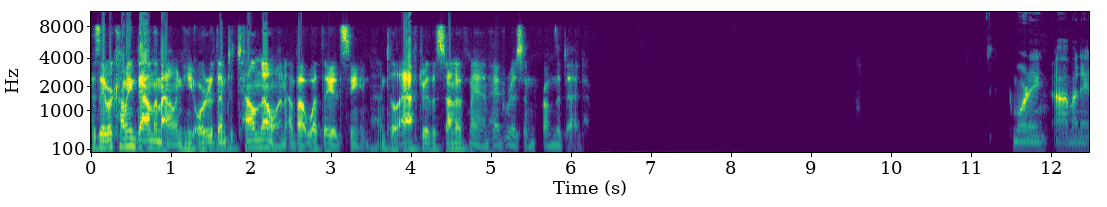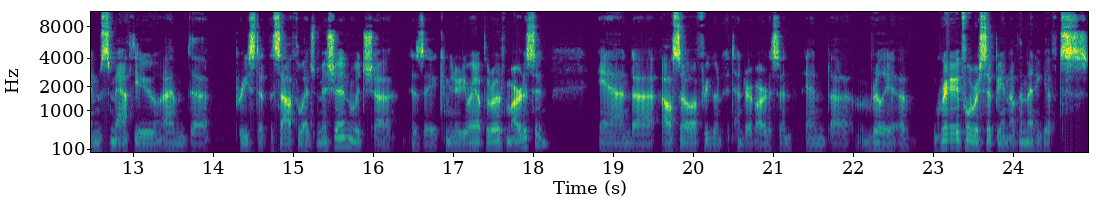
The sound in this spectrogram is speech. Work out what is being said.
As they were coming down the mountain, he ordered them to tell no one about what they had seen until after the Son of Man had risen from the dead. Good morning. Uh, my name's Matthew. I'm the priest at the South Wedge Mission, which uh, is a community right up the road from Artisan, and uh, also a frequent attender of Artisan, and uh, really a grateful recipient of the many gifts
